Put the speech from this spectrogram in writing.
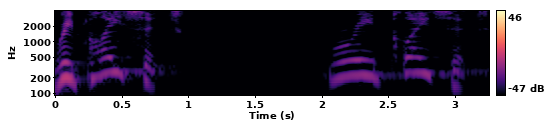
Replace it. Replace it.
